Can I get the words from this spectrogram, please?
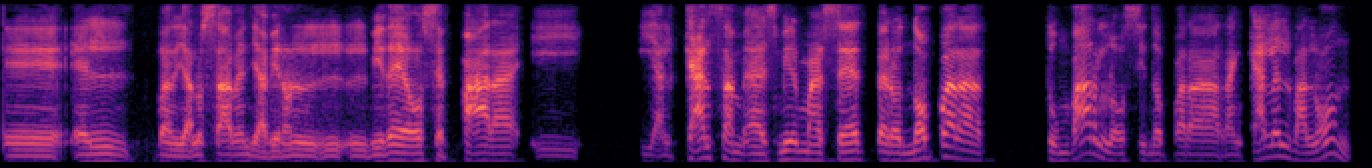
Eh, él, bueno, ya lo saben, ya vieron el, video, se para y, y, alcanza a Smir Marset, pero no para tumbarlo, sino para arrancarle el balón,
